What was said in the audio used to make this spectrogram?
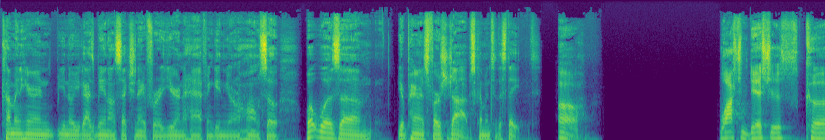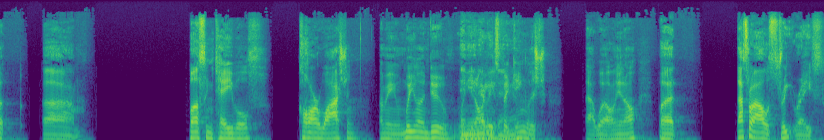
coming here and you know you guys being on Section Eight for a year and a half and getting your own home. So, what was um, your parents' first jobs coming to the states? oh, washing dishes, cook, um, bussing tables, car washing. I mean, what are you going to do when you don't even speak yeah. English that well, you know? But that's why I was street raised.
